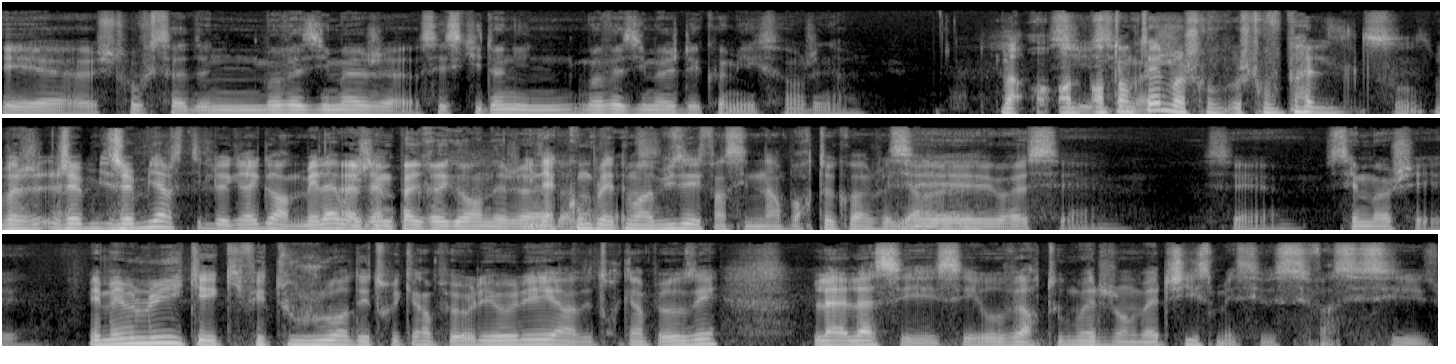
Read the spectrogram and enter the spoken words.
Et euh, je trouve que ça donne une mauvaise image. euh, C'est ce qui donne une mauvaise image des comics en général. Bah, en, Si, en c'est tant que tel, moi je trouve, je trouve pas. le- bah, j'aime j'aime bien le style de Greg Horn, mais là, Ah, J'aime pas Grégorn déjà. il a en complètement fait. abusé. Enfin, c'est n'importe quoi. Je veux dire. euh. C'est ouais, c'est- c'est- c'est moche et Et même lui qui, qui fait toujours des trucs un peu olé olé, hein, des trucs un peu osés, là, là c'est c'est over too much dans le machisme. Mais c'est. c'est- Enfin, c'est- c'est.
